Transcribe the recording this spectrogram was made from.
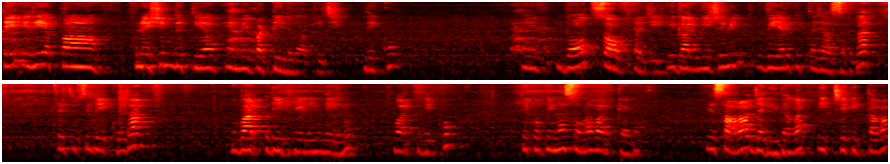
ਤੇ ਇਹਦੀ ਆਪਾਂ ਫਿਨਿਸ਼ਿੰਗ ਦਿੱਤੀ ਆ, ਐਵੇਂ ਪੱਟੀ ਲਗਾ ਕੇ ਜੀ, ਦੇਖੋ। ਇਹ ਬਹੁਤ ਸੌਫਟ ਹੈ ਜੀ, ਇਹ ਗਰਮੀ 'ਚ ਵੀ ਵੇਅਰ ਕੀਤਾ ਜਾ ਸਕਦਾ। ਤੇ ਤੁਸੀਂ ਦੇਖੋ ਇਹਦਾ ਵਰਕ ਦੀ ਡਿਟੇਲਿੰਗ ਦੇਖ ਲਓ ਵਰਕ ਦੇਖੋ। ਦੇਖੋ ਕਿੰਨਾ ਸੋਹਣਾ ਵਰਕ ਹੈਗਾ। ਇਹ ਸਾਰਾ ਜਰੀ ਦਾ ਗਾ, ਪਿੱਛੇ ਕੀਤਾ ਵਾ।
